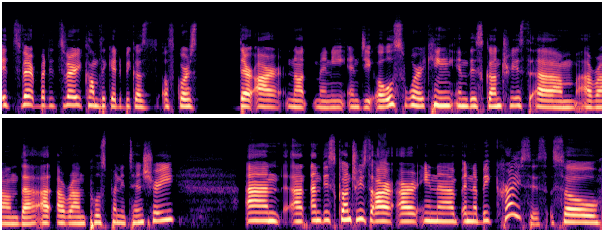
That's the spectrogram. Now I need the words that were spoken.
it's very but it's very complicated because of course there are not many NGOs working in these countries um, around the around post penitentiary and and these countries are are in a in a big crisis. So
